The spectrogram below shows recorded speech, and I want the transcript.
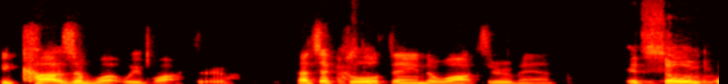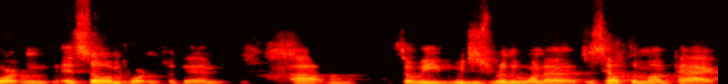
because of what we've walked through that's a cool Absolutely. thing to walk through, man. It's so important. It's so important for them. Um, so we we just really want to just help them unpack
